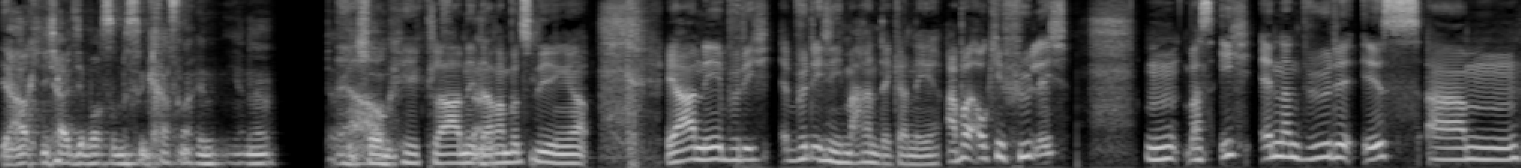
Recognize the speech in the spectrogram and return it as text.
Ja, okay, ich halte die aber auch so ein bisschen krass nach hinten hier, ne? Das Ja, schon. okay, klar, nee, daran wird's liegen, ja. Ja, nee, würde ich, würd ich nicht machen, Decker, nee. Aber okay, fühle ich. Hm, was ich ändern würde, ist, ähm.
